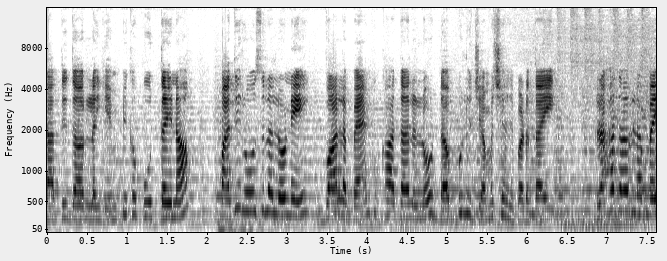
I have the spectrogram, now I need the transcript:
లబ్ధిదారుల ఎంపిక పూర్తయిన పది రోజులలోనే వాళ్ళ బ్యాంకు ఖాతాలలో డబ్బులు జమ చేయబడతాయి. రహదారులపై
